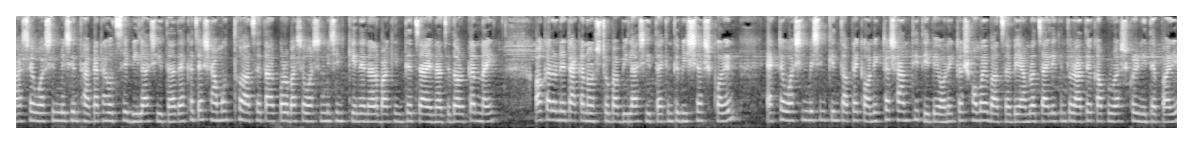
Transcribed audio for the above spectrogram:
বাসায় ওয়াশিং মেশিন থাকাটা হচ্ছে বিলাসিতা। দেখা যায় সামর্থ্য আছে, তারপর বাসায় ওয়াশিং মেশিন কেনে না বা কিনতে চায় না, যে দরকার নাই। অকারণে টাকা নষ্ট বা বিলাসিতা। কিন্তু বিশ্বাস করেন, একটা ওয়াশিং মেশিন কিন্তু আপনাকে অনেকটা শান্তি দিবে, অনেকটা সময় বাঁচাবে। আমরা চাইলে কিন্তু রাতেও কাপড় ওয়াশ করে নিতে পারি।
